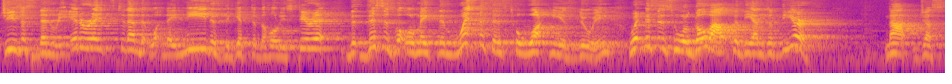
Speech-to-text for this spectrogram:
Jesus then reiterates to them that what they need is the gift of the Holy Spirit, that this is what will make them witnesses to what he is doing, witnesses who will go out to the ends of the earth, not just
